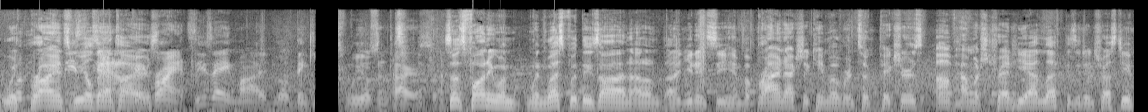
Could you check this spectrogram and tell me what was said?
with well, Bryant's these, wheels yeah, and tires. Okay, Bryant's. These ain't my little dinky wheels and tires. So it's funny when when Wes put these on. I don't. Uh, you didn't see him, but Brian actually came over and took pictures of how much tread he had left because he didn't trust you.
